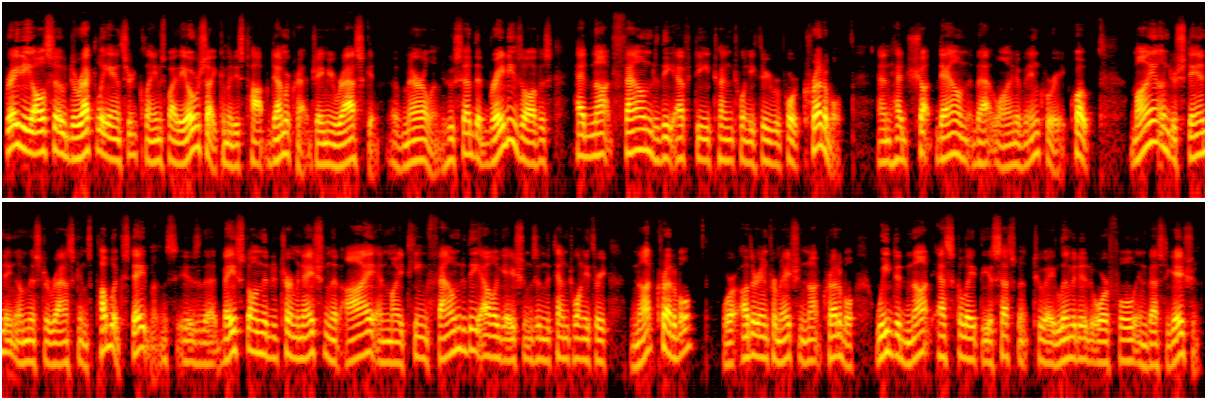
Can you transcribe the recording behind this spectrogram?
Brady also directly answered claims by the Oversight Committee's top Democrat, Jamie Raskin of Maryland, who said that Brady's office had not found the FD 1023 report credible and had shut down that line of inquiry. Quote, my understanding of Mr. Raskin's public statements is that based on the determination that I and my team found the allegations in the 1023 not credible or other information not credible, we did not escalate the assessment to a limited or full investigation.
